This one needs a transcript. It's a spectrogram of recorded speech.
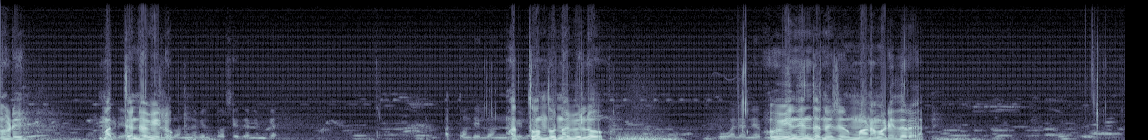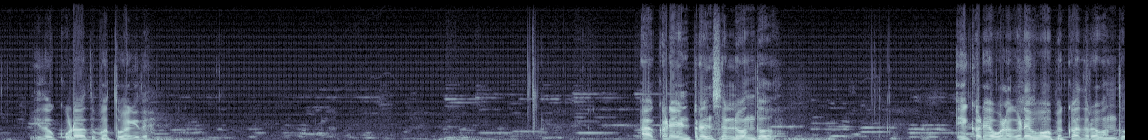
ನೋಡಿ ಮತ್ತೆ ನವಿಲು. ಮತ್ತೊಂದು ನವಿಲು. ಹೂವಿನಿಂದ ನಿರ್ಮಾಣ ಮಾಡಿದ್ದಾರೆ. ಇದು ಕೂಡ ಅದ್ಭುತವಾಗಿದೆ. ಆ ಕಡೆ ಎಂಟ್ರೆನ್ಸಲ್ಲಿ ಒಂದು ಈ ಕಡೆ ಒಳಗಡೆ ಹೋಗ್ಬೇಕಾದ್ರೆ ಒಂದು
